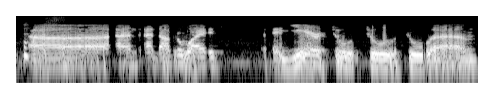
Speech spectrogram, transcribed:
uh, and, and otherwise, a year to to to um,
